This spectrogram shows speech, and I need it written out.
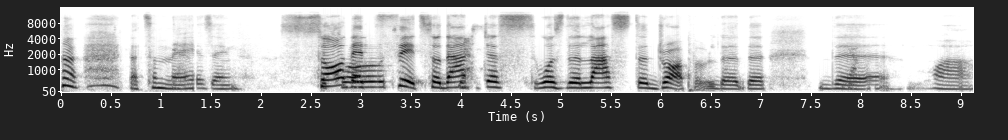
that's amazing. So quote, that's it. So that yes. just was the last uh, drop. The the the yeah. wow.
